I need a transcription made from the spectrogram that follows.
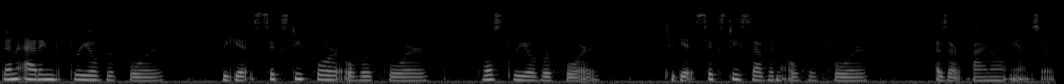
Then adding the 3 over 4, we get 64 over 4 plus 3 over 4 to get 67 over 4 as our final answer.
